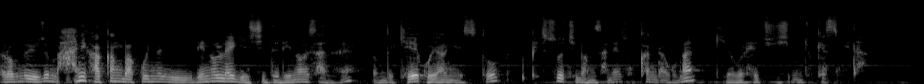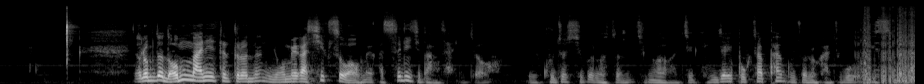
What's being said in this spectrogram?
여러분들 요즘 많이 각광받고 있는 이 리놀렉 애시드, 리놀산을 여러분들 개 고양이에서도 필수 지방산에 속한다고만 기억을 해주시면 좋겠습니다. 여러분들 너무 많이 들었는 이 오메가6와 오메가3 지방산이죠. 이 구조식으로서는 같이 굉장히 복잡한 구조를 가지고 있습니다.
